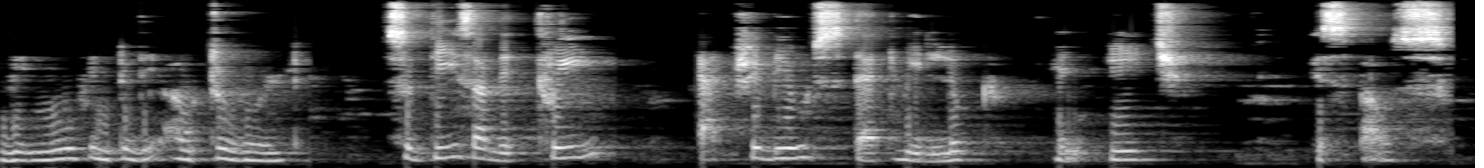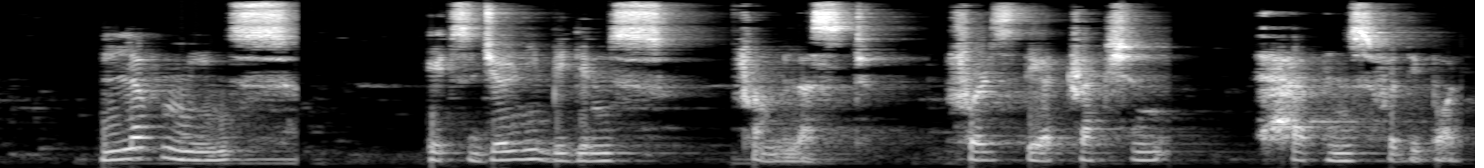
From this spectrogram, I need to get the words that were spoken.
we move into the outer world. So these are the three attributes that we look in each spouse. Love means its journey begins from lust. First, the attraction happens for the body.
